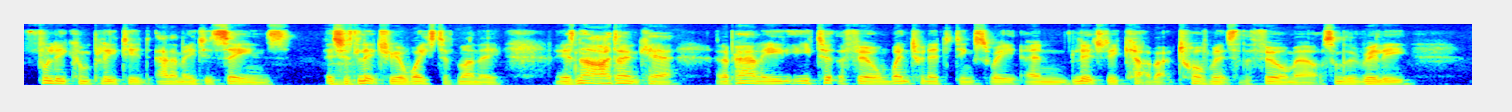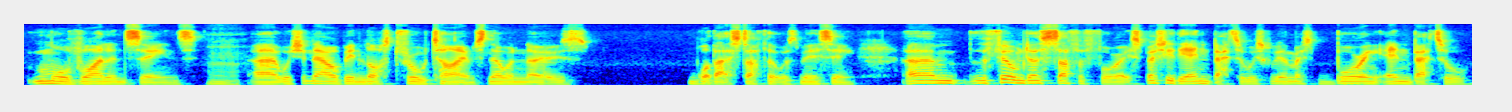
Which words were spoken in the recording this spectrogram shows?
fully completed animated scenes. It's just literally a waste of money." He goes, "No, I don't care." And apparently, he, he took the film, went to an editing suite, and literally cut about 12 minutes of the film out. Some of the really more violent scenes, Hmm. uh, which have now been lost for all time. So no one knows what that stuff that was missing. Um, the film does suffer for it, especially the end battle, which will be the most boring end battle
